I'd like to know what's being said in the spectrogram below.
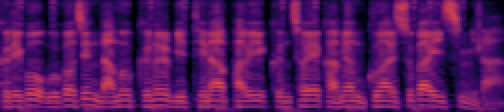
그리고 우거진 나무 그늘 밑이나 바위 근처에 가면 구할 수가 있습니다.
